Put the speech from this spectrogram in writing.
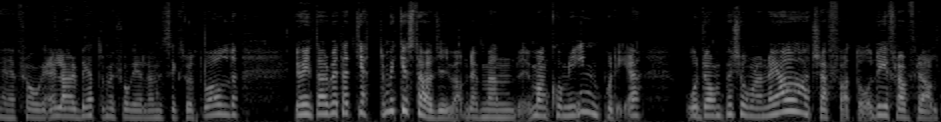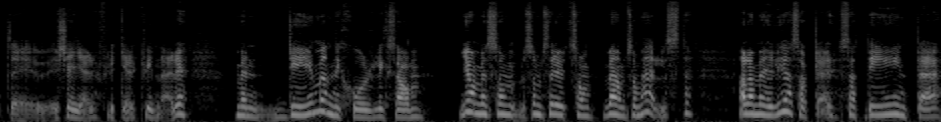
eh, fråga, eller arbetar med frågor gällande sexuellt våld. Jag har inte arbetat jättemycket stödgivande men man kommer ju in på det. Och de personerna jag har träffat då, det är framförallt eh, tjejer, flickor, kvinnor. Men det är ju människor liksom, ja men som, som ser ut som vem som helst. Alla möjliga sorter. Så att det är inte,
